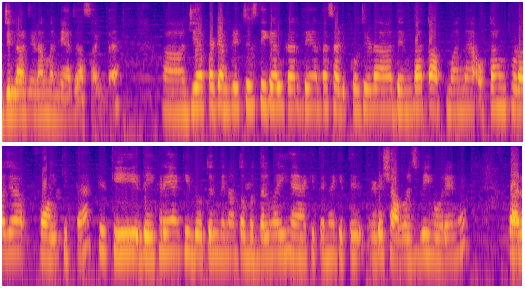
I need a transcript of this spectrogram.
ਜ਼ਿਲ੍ਹਾ ਜਿਹੜਾ ਮੰਨਿਆ ਜਾ ਸਕਦਾ ਹੈ। ਜੇ ਆਪਾਂ ਟੈਂਪਰੇਚਰਸ ਦੀ ਗੱਲ ਕਰਦੇ ਹਾਂ, ਤਾਂ ਸਾਡੇ ਕੋਲ ਜਿਹੜਾ ਦਿਨ ਦਾ ਤਾਪਮਾਨ ਹੈ, ਉਹ ਤਾਂ ਹੁਣ ਥੋੜਾ ਜਿਹਾ ਫਾਲ ਕੀਤਾ ਹੈ, ਕਿਉਂਕਿ ਦੇਖ ਰਹੇ ਹਾਂ ਕਿ ਦੋ ਤਿੰਨ ਦਿਨਾਂ ਤੋਂ ਬੱਦਲਵਾਈ ਹੈ, ਕਿਤੇ ਨਾ ਕਿਤੇ ਜਿਹੜੇ ਸ਼ਾਵਰਸ ਵੀ ਹੋ ਰਹੇ ਨੇ ਪਰ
